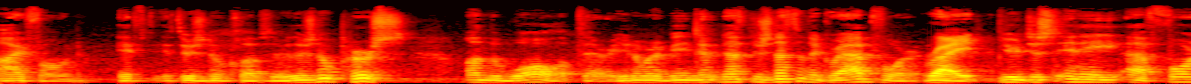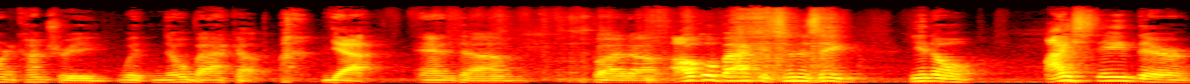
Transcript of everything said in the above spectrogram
iPhone. If if there's no clubs there, there's no purse on the wall up there. You know what I mean? No, no, there's nothing to grab for. Right. You're just in a, a foreign country with no backup. Yeah. and um, but uh, I'll go back as soon as they, you know, I stayed there.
